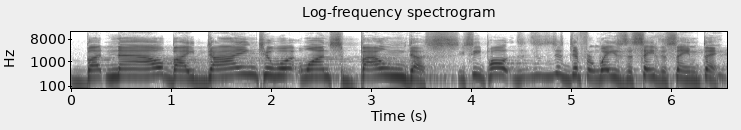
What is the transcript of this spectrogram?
But now, by dying to what once bound us, you see, Paul, this is just different ways to say the same thing.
